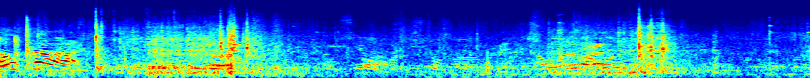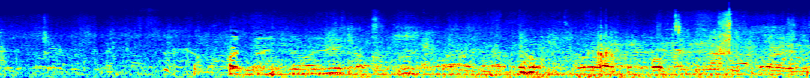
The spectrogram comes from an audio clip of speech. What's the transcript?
Толкай! Хоть три человека. По криминальным правилам.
